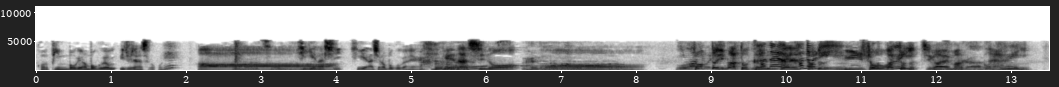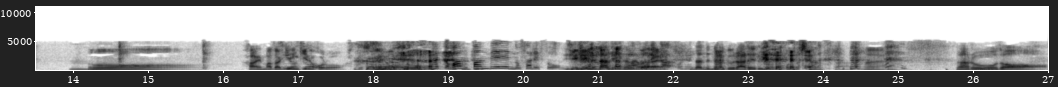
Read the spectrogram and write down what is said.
このピンボケの僕がいるじゃないですか、ここに。あーヒゲなし、ヒゲなしの僕がね。ヒゲなしの。ちょっと今と全然、ちょっと印象がちょっと違いますごね。つい。うんうん。はい、まだ元気な頃です強ね。そう。なんかワンパンで乗されそう。いやいや、なんでなんで殴られるようなことしたんですか？はい。なるほど。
